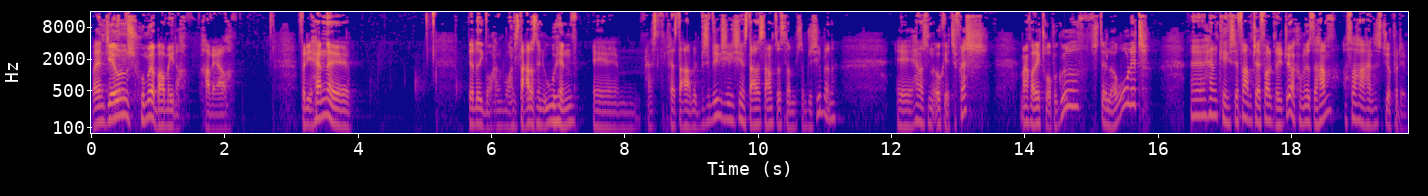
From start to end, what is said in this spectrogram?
hvordan djævelens humørbarometer har været. Fordi han, øh, jeg ved ikke, hvor han, hvor han startede sådan en uge henne. Øh, han, han startede, men han startede samme sted som, som disciplerne. Øh, han er sådan okay tilfreds. Mange folk ikke tror på Gud, stille og roligt. Øh, han kan se frem til, at folk, når de dør, kommer ned til ham, og så har han styr på dem.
